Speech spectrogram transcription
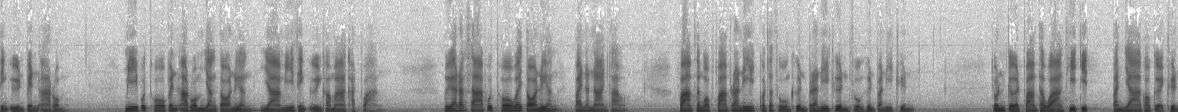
สิ่งอื่นเป็นอารมณ์ มีพุทโธเป็นอารมณ์อย่างต่อเนื่อง อย่ามีสิ่งอื่นเข้ามาขัดขวาง เมื่อรักษาพุทโธไว้ต่อเนื่องไปนานๆเข้า ความสงบความประณีตก็จะสูงขึ้นประณีตขึ้น สูงขึ้นประณีตขึ้น จนเกิดความสว่างที่จิตปัญญาก็เกิดขึ้น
